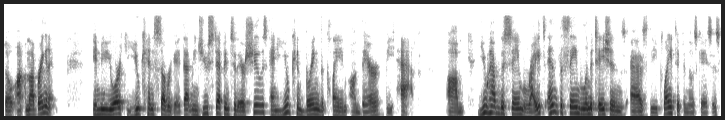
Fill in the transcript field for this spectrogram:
So I'm not bringing it. In New York, you can subrogate. That means you step into their shoes and you can bring the claim on their behalf um, you have the same rights and the same limitations as the plaintiff in those cases.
